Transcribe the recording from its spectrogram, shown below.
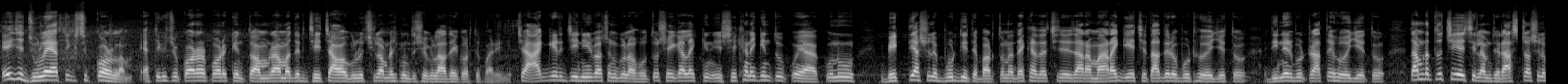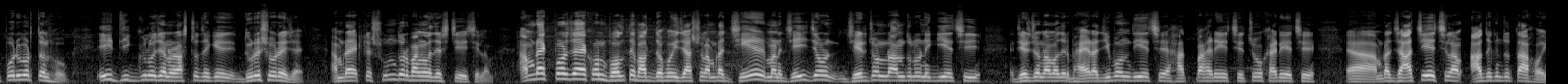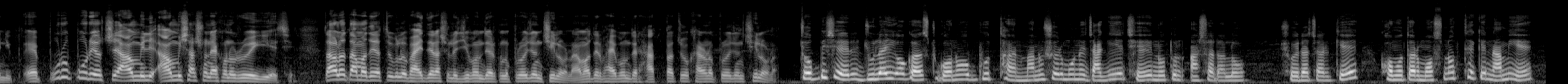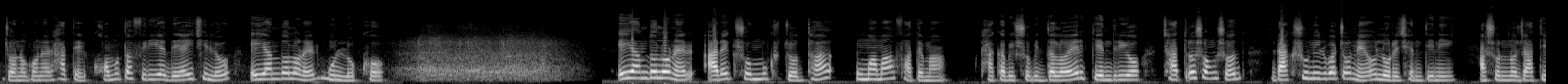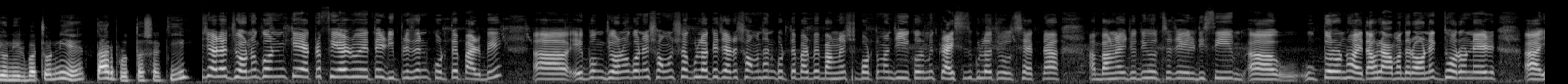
এই যে জুলাই এত কিছু করলাম, এত কিছু করার পরে কিন্তু আমরা আমাদের যে চাওয়াগুলো ছিল আমরা কিন্তু সেগুলো আদায় করতে পারিনি। যে আগের যে নির্বাচনগুলো হতো, সেগুলো সেখানে কিন্তু কোনো ব্যক্তি আসলে ভোট দিতে পারতো না। দেখা যাচ্ছে যে যারা মারা গিয়েছে তাদেরও ভোট হয়ে যেত, দিনের ভোট রাতে হয়ে যেত। তা আমরা তো চেয়েছিলাম যে রাষ্ট্র আসলে পরিবর্তন হোক। এই দিকগুলো যেন রাষ্ট্র থেকে দূরে সরে যায়। আমরা একটা সুন্দর বাংলাদেশ চেয়েছিলাম। আমরা এক পর্যায়ে এখন বলতে বাধ্য হই যে আসলে আমরা যে মানে যেই যের জন্য আন্দোলনে গিয়েছি, যের জন্য আমাদের ভাইয়েরা জীবন দিয়েছে, হাত পা হারিয়েছে চোখ হারিয়েছে আমরা যা চেয়েছিলাম আদৌ কিন্তু তা হয়নি। পুরোপুরি হচ্ছে আওয়ামী আওয়ামী শাসন এখনও রয়ে গিয়েছে। তাহলে তো আমাদের এতগুলো ভাইদের আসলে জীবন দেওয়ার কোনো প্রয়োজন ছিল না। আমাদের ভাই বোনদের হাত পা, চোখ হারানোর প্রয়োজন ছিল না। চব্বিশের জুলাই, অগস্ট গণ অভ্যুত্থান মানুষের মনে জাগিয়েছে নতুন আশার আলো। স্বৈরাচারকে ক্ষমতার মসনদ থেকে নামিয়ে জনগণের হাতে ক্ষমতা ফিরিয়ে দেয়াই ছিল এই আন্দোলনের মূল লক্ষ্য। এই আন্দোলনের আরেক সম্মুখ যোদ্ধা উমামা ফাতেমা। ঢাকা বিশ্ববিদ্যালয়ের কেন্দ্রীয় ছাত্র সংসদ ডাকসু নির্বাচনেও লড়েছেন তিনি। আসন্ন জাতীয় নির্বাচন নিয়ে তার প্রত্যাশা কি? যারা জনগণকে একটা ফেয়ার ওয়েতে রিপ্রেজেন্ট করতে পারবে এবং জনগণের সমস্যাগুলোকে যারা সমাধান করতে পারবে, বাংলাদেশের বর্তমান যে ইকোনমিক ক্রাইসিসগুলো চলছে একটা বাংলায় যদি হচ্ছে যে এলডিসি উত্তরণ হয়, তাহলে আমাদের অনেক ধরনের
